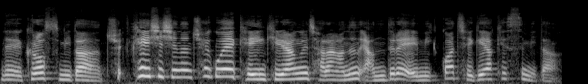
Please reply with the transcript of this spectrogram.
네, 그렇습니다. KCC는 최고의 개인 기량을 자랑하는 안드레 에밋과 재계약했습니다.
